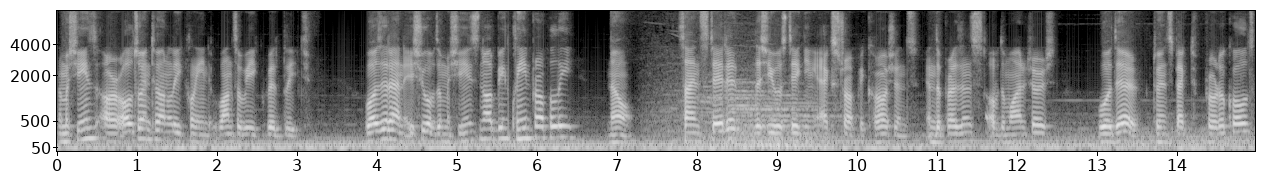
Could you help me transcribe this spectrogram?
The machines are also internally cleaned once a week with bleach. Was it an issue of the machines not being cleaned properly? No. Saenz stated that she was taking extra precautions in the presence of the monitors who were there to inspect protocols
